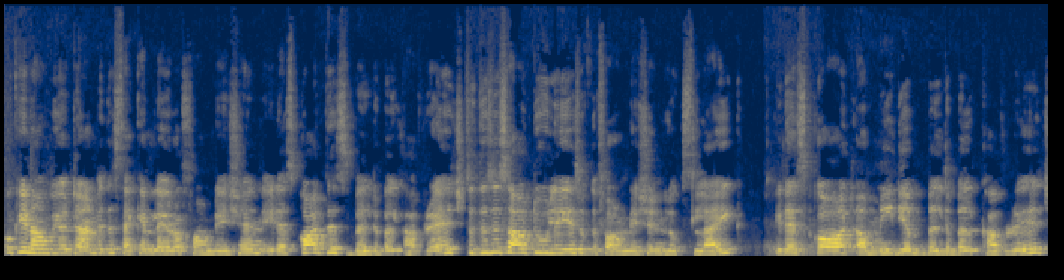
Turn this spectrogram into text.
Okay, now we are done with the second layer of foundation. It has got this buildable coverage. So this is how two layers of the foundation looks like. It has got a medium buildable coverage.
